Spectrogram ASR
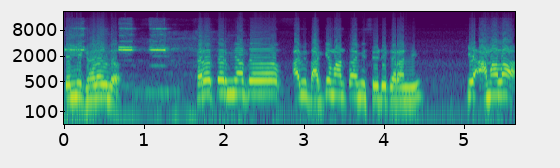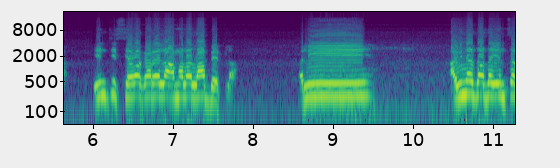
त्यांनी घडवलं. खरं तर मी आज आम्ही भाग्य मानतो आम्ही शिर्डीकरांनी की आम्हाला यांची सेवा करायला आम्हाला लाभ भेटला. आणि अविनाश दादा यांचं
